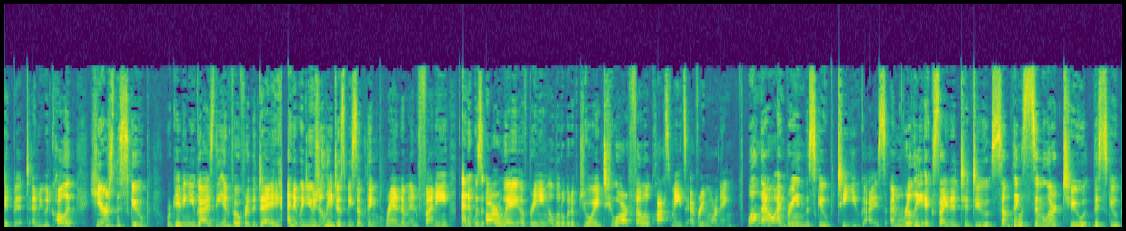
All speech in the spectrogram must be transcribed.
tidbit, and we would call it Here's the Scoop. We're giving you guys the info for the day. And it would usually just be something random and funny. And it was our way of bringing a little bit of joy to our fellow classmates every morning. Well, now I'm bringing the scoop to you guys. I'm really excited to do something similar to the scoop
